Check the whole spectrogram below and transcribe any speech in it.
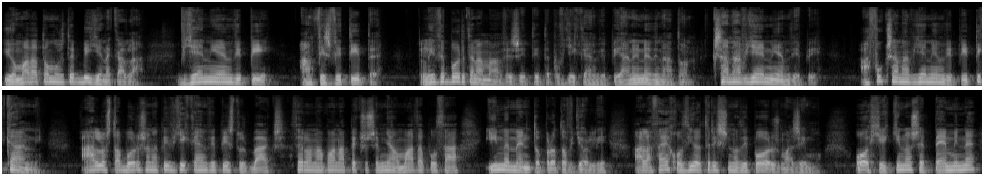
Η ομάδα του όμως δεν πήγαινε καλά. Βγαίνει MVP. Αμφισβητείται. Λέει: Δεν μπορείτε να με αμφισβητείτε που βγήκα MVP, αν είναι δυνατόν. Ξαναβγαίνει MVP. Αφού ξαναβγαίνει MVP, τι κάνει; Άλλο θα μπορούσε να πει: Βγήκα MVP στους Bucks. Θέλω να πάω να παίξω σε μια ομάδα που θα είμαι μεν το πρώτο βιολί, αλλά θα έχω δύο-τρεις συνοδοιπόρους μαζί μου. Όχι, εκείνος επέμεινε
